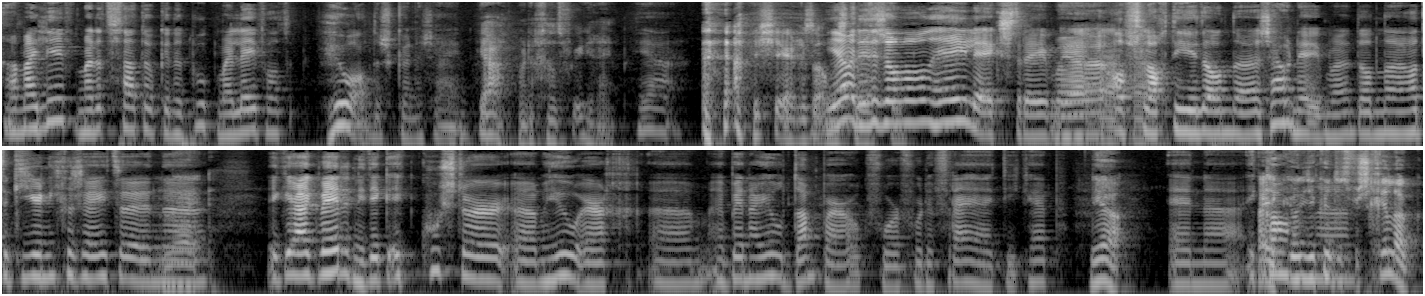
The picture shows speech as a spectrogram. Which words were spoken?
Maar, mijn leven, maar dat staat ook in het boek. Mijn leven had heel anders kunnen zijn. Ja, maar dat geldt voor iedereen. Ja, Als je ergens anders ja maar dit is terechtkomt. al wel een hele extreme Ja, eh, afslag die je dan eh, zou nemen. Dan eh, had ik hier niet gezeten. En, Nee. Ik, ja, ik weet het niet. Ik, ik koester ehm, heel erg ehm, en ben er heel dankbaar ook voor, voor de vrijheid die ik heb. Ja, En eh, ik maar kan, je, kunt, je kunt eh, het verschil ook...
